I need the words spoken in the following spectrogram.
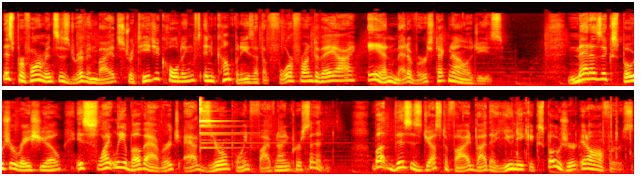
This performance is driven by its strategic holdings in companies at the forefront of AI and metaverse technologies. Meta's exposure ratio is slightly above average at 0.59%, but this is justified by the unique exposure it offers.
